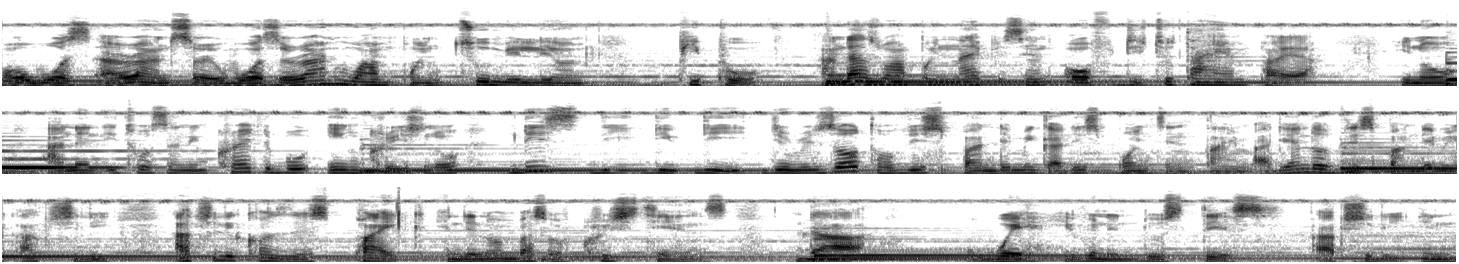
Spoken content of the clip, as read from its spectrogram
or was around, sorry, was around 1.2 million people and that's mm-hmm. 1.9% of the total empire you know and then it was an incredible increase you know. This the, the the the result of this pandemic at this point in time at the end of this pandemic actually actually caused a spike in the numbers of christians that were even in those days actually in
